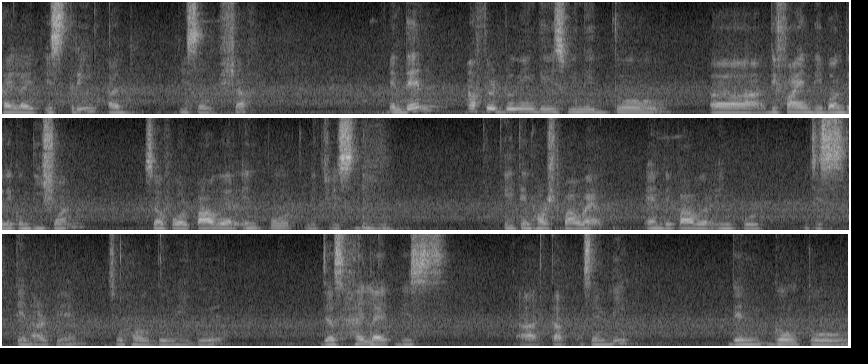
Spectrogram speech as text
highlight S3 add piece of shaft. And then after doing this we need to uh, define the boundary condition. So for power input which is the 18 horsepower and the power input which is 10 rpm so how do we do it just highlight this uh, top assembly then go to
